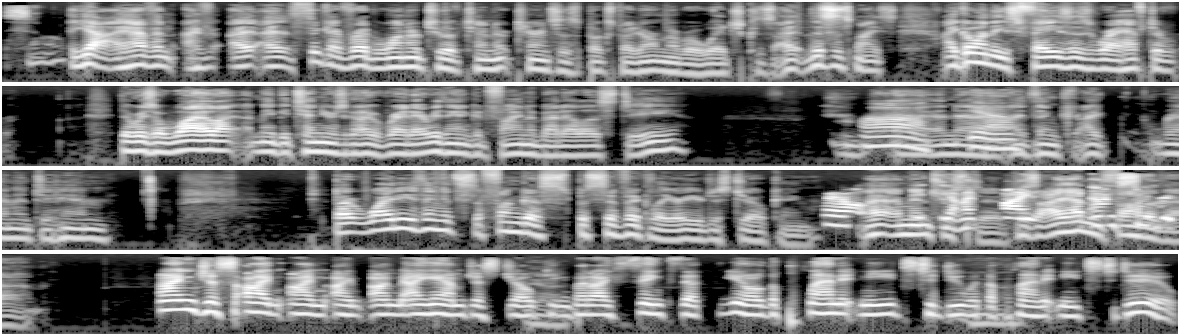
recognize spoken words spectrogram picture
So Yeah, I haven't. I've, I, I think I've read one or two of Ter- Terence's books, but I don't remember which because this is my. I go in these phases where I have to. There was a while, I- maybe ten years ago, I read everything I could find about LSD, ah, and uh, yeah. I think I ran into him. But why do you think it's the fungus specifically, or you're just joking? Well, I, I'm interested I'm- because I hadn't I'm thought of sort of- that. I'm just I'm I'm I'm, I'm I am just joking, Yeah. but I think that you know the planet needs to do what the planet needs to do,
